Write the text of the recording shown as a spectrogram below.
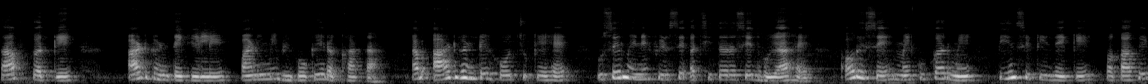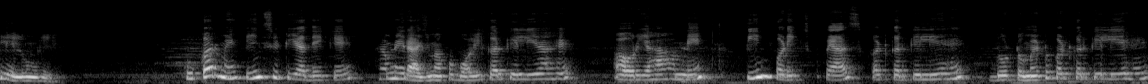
साफ़ करके आठ घंटे के लिए पानी में भिगो के रखा था। अब आठ घंटे हो चुके हैं, उसे मैंने फिर से अच्छी तरह से धोया है और इसे मैं कुकर में तीन सीटी दे के पका के ले लूँगी। कुकर में तीन सीटियाँ दे के हमने राजमा को बॉईल करके लिया है और यहाँ हमने तीन बड़े प्याज कट करके लिए हैं, दो टोमेटो कट करके लिए हैं,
